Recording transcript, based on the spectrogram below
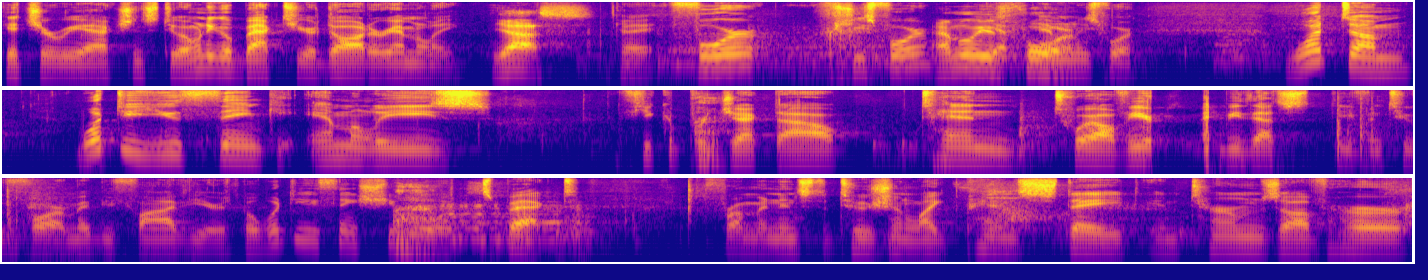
get your reactions to. I want to go back to your daughter Emily. Yes. Okay. Four. She's four. Emily is four. Emily's four. What um what do you think Emily's if you could project out 10, 12 years, maybe that's even too far, maybe five years, but what do you think she will expect from an institution like Penn State in terms of her,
